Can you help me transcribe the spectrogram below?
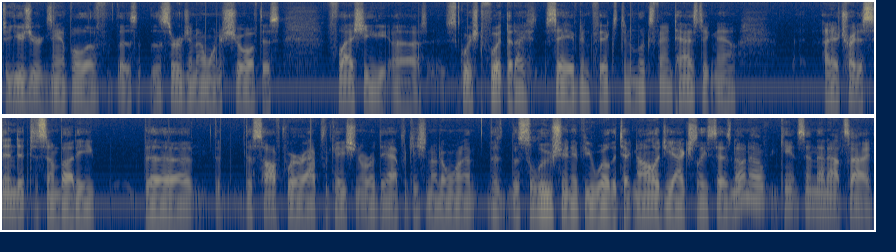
to use your example of the, the surgeon, I want to show off this flashy uh, squished foot that I saved and fixed and looks fantastic now. I try to send it to somebody the, the, software application or the application I don't want to the, the solution if you will the technology actually says no no you can't send that outside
